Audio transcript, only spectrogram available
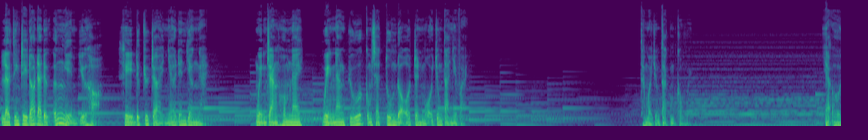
Lời tiên tri đó đã được ứng nghiệm giữa họ khi Đức Chúa Trời nhớ đến dân Ngài. Nguyện rằng hôm nay, quyền năng Chúa cũng sẽ tuôn đổ trên mỗi chúng ta như vậy. Thân mời chúng ta cùng cầu nguyện. Dạ ơi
